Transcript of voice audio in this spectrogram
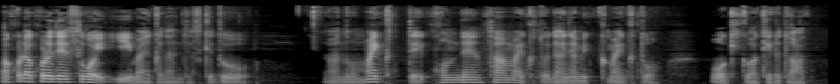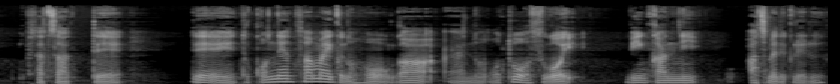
まあ、これはこれですごいいいマイクなんですけど、あの、マイクってコンデンサーマイクとダイナミックマイクと大きく分けると二つあって、で、えっ、ー、と、コンデンサーマイクの方が、あの、音をすごい敏感に集めてくれる。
